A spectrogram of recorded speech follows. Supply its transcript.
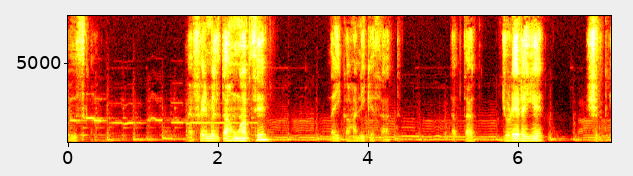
व्यूज़ का। मैं फिर मिलता हूँ आपसे नई कहानी के साथ। तब तक जुड़े रहिए। शुक्रिया।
